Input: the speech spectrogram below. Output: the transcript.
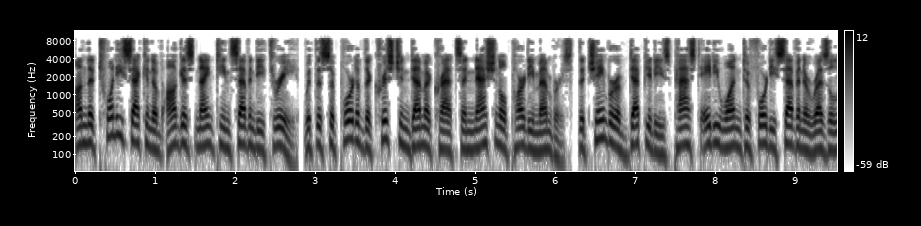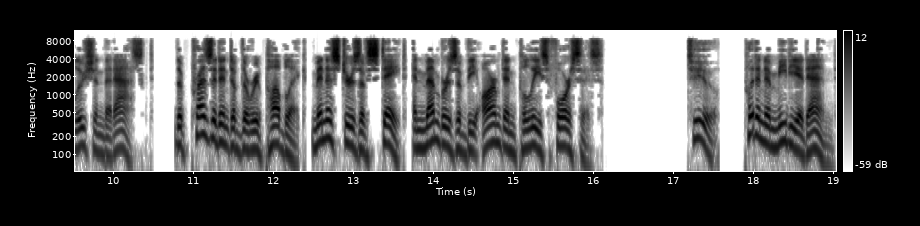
On the 22nd of August 1973, with the support of the Christian Democrats and National Party members, the Chamber of Deputies passed 81 to 47 a resolution that asked the President of the Republic, Ministers of State, and members of the armed and police forces to put an immediate end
